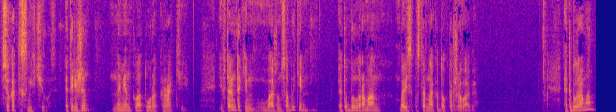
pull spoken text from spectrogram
все как-то смягчилось. Это режим номенклатура кратии. И вторым таким важным событием это был роман Бориса Пастернака «Доктор Живаго». Это был роман,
